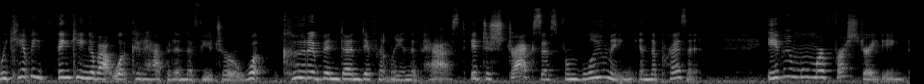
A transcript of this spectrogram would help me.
we can't be thinking about what could happen in the future or what could have been done differently in the past. It distracts us from blooming in the present. Even when we're frustrating,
